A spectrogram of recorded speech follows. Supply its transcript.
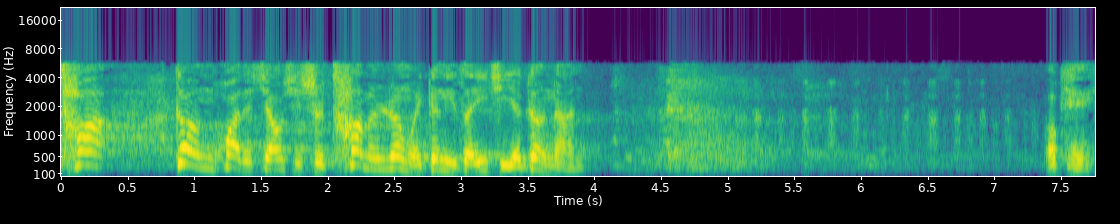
他更坏的消息是，他们认为跟你在一起也更难。Okay.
